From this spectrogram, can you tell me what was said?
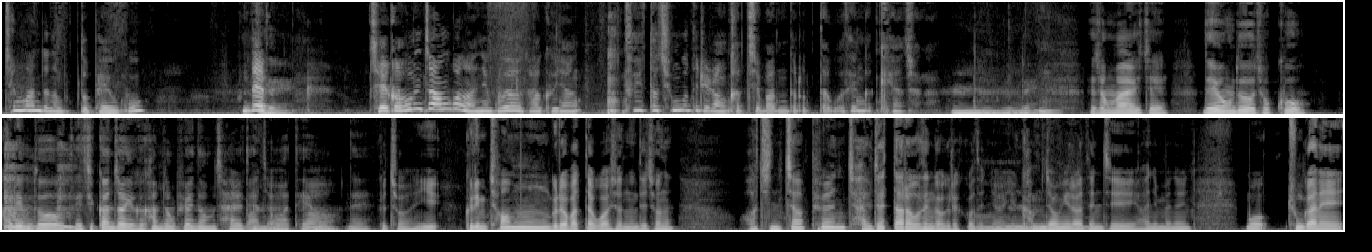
책 만드는 법도 배우고 근데 네. 제가 혼자 한 건 아니고요 다 그냥 트위터 친구들이랑 같이 만들었다고 생각해요 저는 음, 네. 음. 정말 이제 내용도 좋고 그림도 되게 직관적인 그 감정 표현이 너무 잘 되는 맞아요. 것 같아요. 어. 네. 그렇죠. 이 그림 처음 그려봤다고 하셨는데 저는 어, 진짜 표현 잘 됐다라고 생각을 했거든요. 이 음. 감정이라든지 아니면은 뭐 중간에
